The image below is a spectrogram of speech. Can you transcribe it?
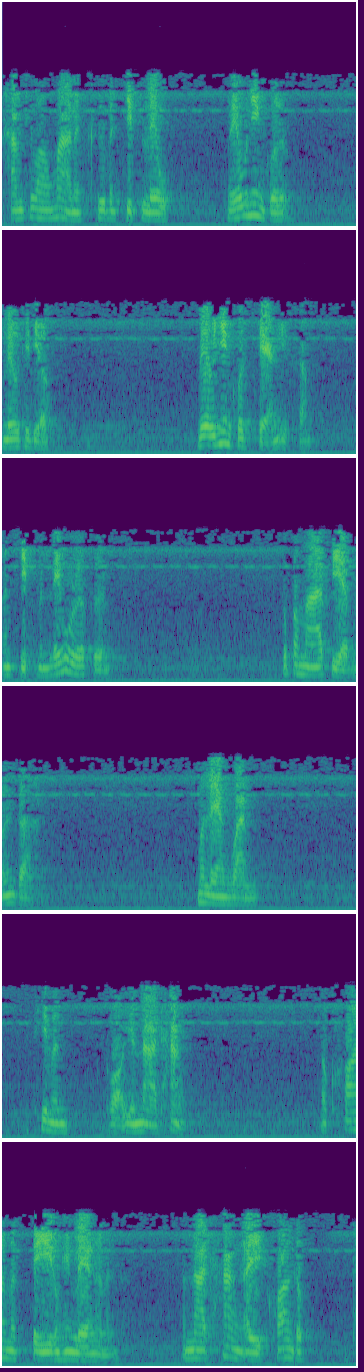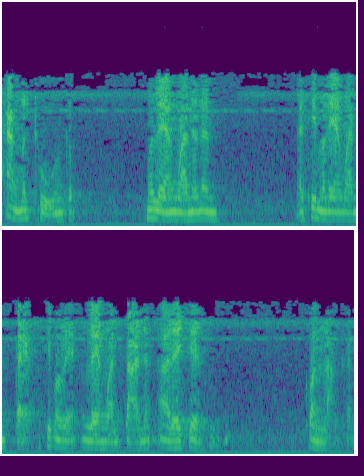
คำที่ว่ามากนั่นคือมันจิตเร็ว เร็วยิ่งกว่าเร็วทีเดียว เร็วยิ่งกว่าแสงอีกครับ มันจิตมันเร็วเหลือเกินอุปมาเปรียบเหมือนกับมแมลงวัน ที่มันเกาะอยู่หน้าทั่ง เอาค้อนมาตีลงแหงแรงอะนะหน้าทั่งไอ้ค้อนกับทั่งมันถูกกับมแมลงวันนั้นนั่นไอ้ที่มแมลงวันแตกที่มแมลงวันตายนั้นอะไรเช่นก้อนหลังกัน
